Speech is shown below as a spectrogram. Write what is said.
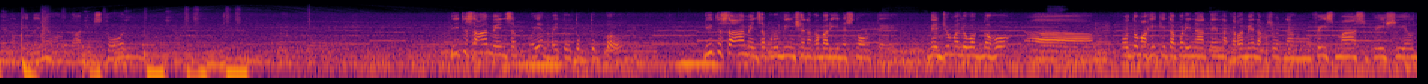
Yan ang tingnan nyo daming stall. Dito sa amin sa o yan may tutugtog pa oh. Dito sa amin sa probinsya ng Camarines Norte medyo maluwag na ho. Uh, although makikita pa rin natin na karamihan nakasuot ng face mask, face shield.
